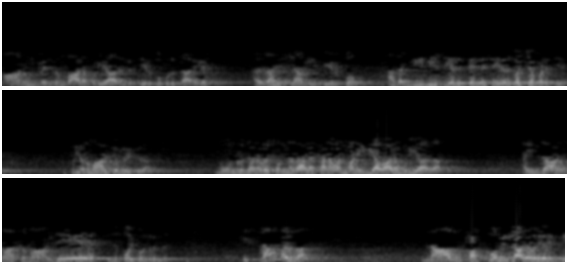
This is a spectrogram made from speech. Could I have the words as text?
ஆணும் பெண்ணும் வாழ முடியாது என்று தீர்ப்பு கொடுத்தார்கள். அதுதான் இஸ்லாமிய தீர்ப்பு. அதை பிபிசி எதிர்த்து என்ன செய்தது? கொச்சப்படுத்தியது. இப்படி ஒரு மார்க்கம் இருக்குதா? மூன்று தடவை சொன்னதால கணவன் மனைவியா வாழ முடியாதா? ஐந்து ஆறு மாசமா இதே இது போய்கொண்டிருந்தது இஸ்லாம் அதுதான் நாம் பக்குவம் இல்லாதவர்களுக்கு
